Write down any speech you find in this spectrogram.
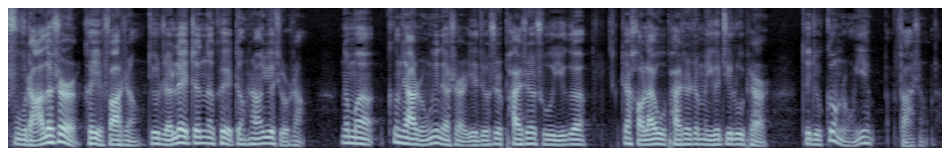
复杂的事儿可以发生，就人类真的可以登上月球上。那么更加容易的事儿，也就是拍摄出一个在好莱坞拍摄这么一个纪录片，这就更容易发生了。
